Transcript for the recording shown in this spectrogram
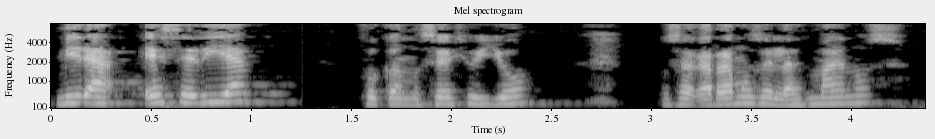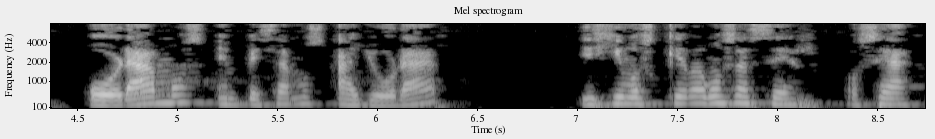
Mira, ese día fue cuando Sergio y yo nos agarramos de las manos, oramos, empezamos a llorar, y dijimos, ¿qué vamos a hacer? O sea,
